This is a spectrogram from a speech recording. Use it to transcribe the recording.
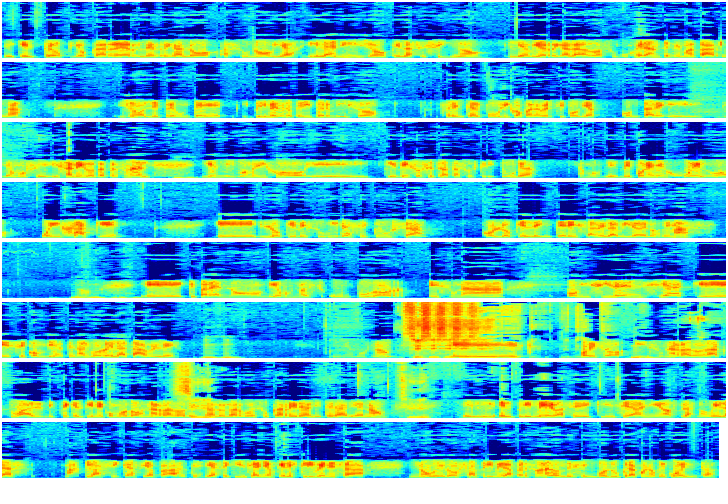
de que el propio Carrer le regaló a su novia el anillo que el asesino le había regalado a su mujer antes de matarla, yo le pregunté, primero le pedí permiso frente al público para ver si podía contar, eh, digamos, eh, esa anécdota personal. Y él mismo me dijo eh, que de eso se trata su escritura, digamos, de, de poner en juego o en jaque eh, lo que de su vida se cruza con lo que le interesa de la vida de los demás. ¿no? Eh, que para él no, digamos, no es un pudor, es una coincidencia que se convierte en algo relatable, digamos, ¿no? Sí, sí, sí, sí, Eh, sí. Por eso eh, su narrador actual, viste que él tiene como dos narradores Sí. a lo largo de su carrera literaria, ¿no? Sí. El, el primero hace 15 años, las novelas más clásicas, y a- desde hace 15 años que él escribe en esa novedosa primera persona donde se involucra con lo que cuenta.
